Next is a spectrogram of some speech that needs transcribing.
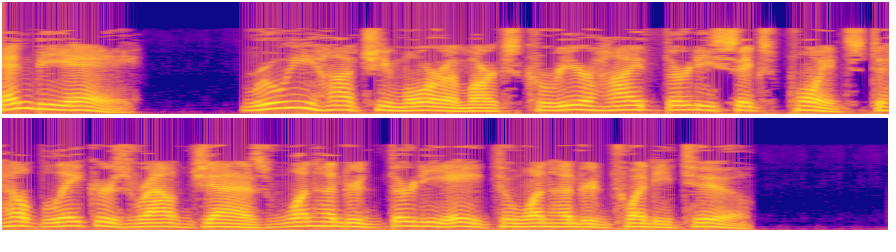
NBA. Rui Hachimura marks career-high 36 points to help Lakers rout Jazz 138–122.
